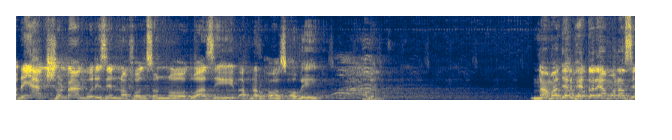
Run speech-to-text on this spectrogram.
আপনি একশোটা করেছেন নফল সন্ন ওয়াজিব, আপনার হজ হবে হবে নামাজের ভেতরে এমন আছে,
